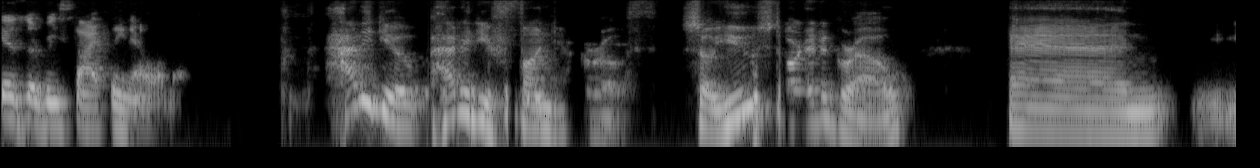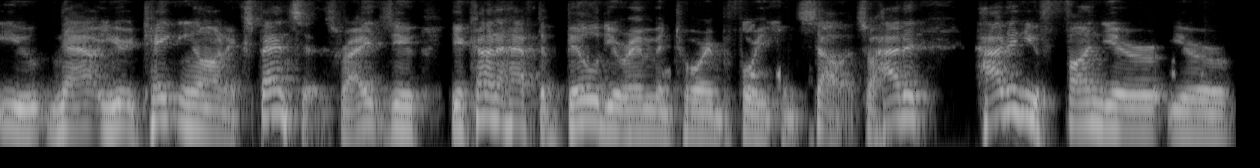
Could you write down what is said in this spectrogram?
is the recycling element. How did you how did you fund your growth? So you started to grow and you now you're taking on expenses, right? So you you kind of have to build your inventory before you can sell it. So how did how did you fund your your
